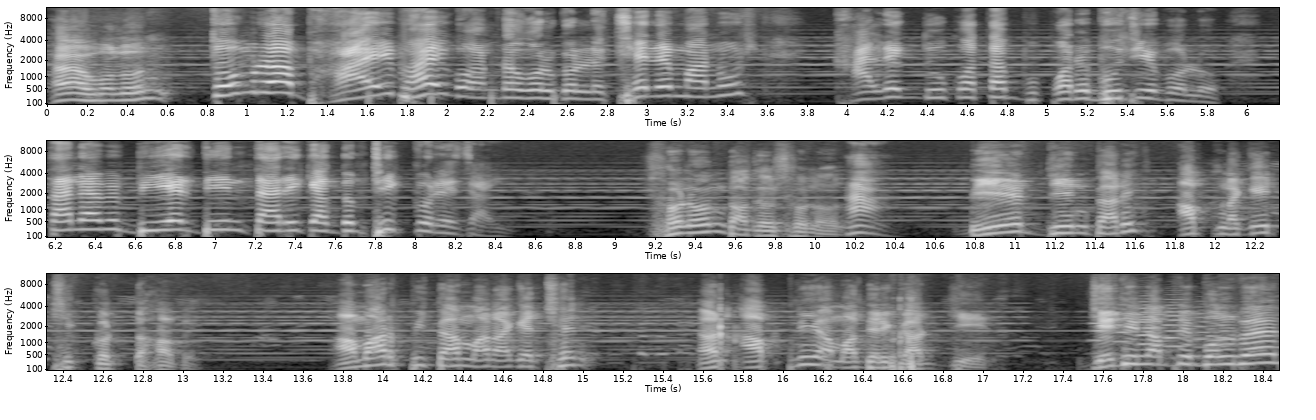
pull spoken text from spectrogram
হ্যাঁ বলুন। তোমরা ভাই ভাই গন্ডগোল করলে ছেলে মানুষ খালেক দু কথা পরে বুঝিয়ে বলো। তাহলে আমি বিয়ের দিন তারিখ একদম ঠিক করে যাই। শুনুন দাদু শুনুন। হ্যাঁ। বিয়ের দিন তারিখ আপনাকেই ঠিক করতে হবে। আমার পিতা মারা গেছেন আর আপনি আমাদের গার্জিয়ান যেদিন আপনি বলবেন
